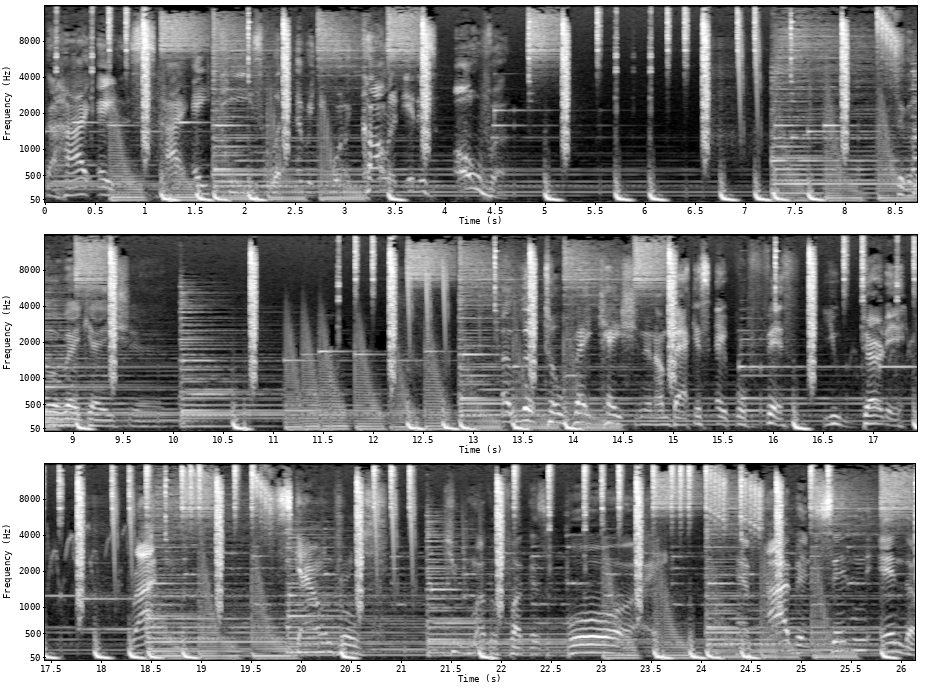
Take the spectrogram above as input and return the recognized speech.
The hiatus, hiatus, whatever you want to call it, it is over. Took a little vacation. Little vacation, and I'm back. It's April 5th. You dirty, rotten scoundrels. You motherfuckers, boy. Have I been sitting in the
